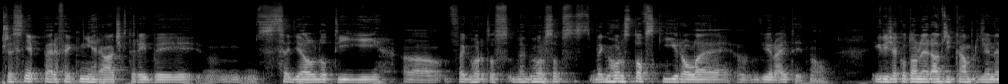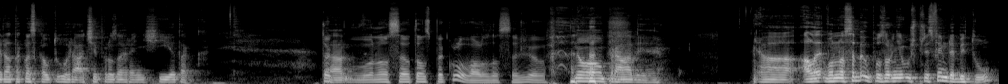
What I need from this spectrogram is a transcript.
přesně perfektní hráč, který by mm, seděl do té uh, Veghorstovské role v United, no. I když jako to nerad říkám, protože nerad takhle skautuju hráče pro zahraničí, je tak... Tak uh, ono se o tom spekulovalo zase, že jo? no, právě. Uh, ale on na sebe upozornil už při svém debitu,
